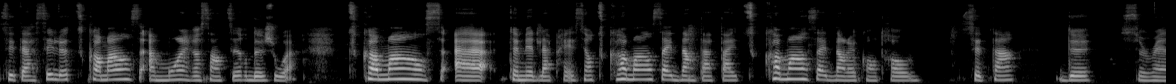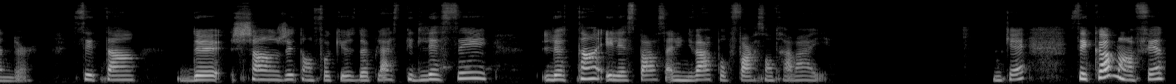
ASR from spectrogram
c'est assez, là, tu commences à moins ressentir de joie. Tu commences à te mettre de la pression, tu commences à être dans ta tête, tu commences à être dans le contrôle. C'est temps de surrender. C'est temps de changer ton focus de place, puis de laisser le temps et l'espace à l'univers pour faire son travail. OK? C'est comme en fait,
